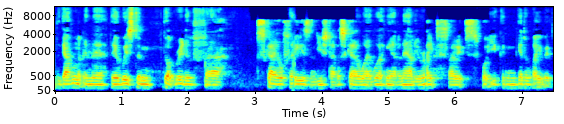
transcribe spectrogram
the government, in their, their wisdom, got rid of uh, scale fees and used to have a scale way of working out an hourly rate. So it's what you can get away with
